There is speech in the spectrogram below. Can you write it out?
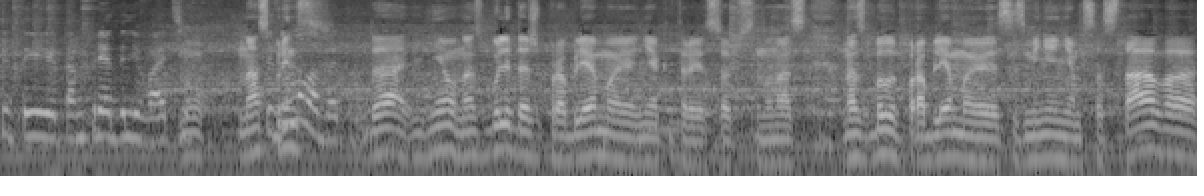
ли ты там преодолевать? Ну, у нас, ты принцип... думал об этом? Да, не, у нас были даже проблемы некоторые, собственно. У нас, у нас были проблемы с изменением состава,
